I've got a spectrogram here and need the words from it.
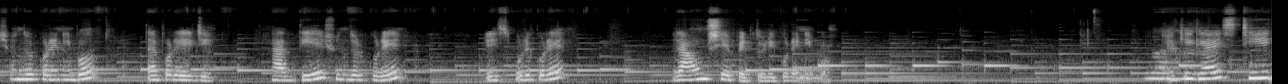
সুন্দর করে নিব। তারপরে এই যে হাত দিয়ে সুন্দর করে প্রেস করে করে রাউন্ড শেপের তৈরি করে নিব। গাইস ঠিক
